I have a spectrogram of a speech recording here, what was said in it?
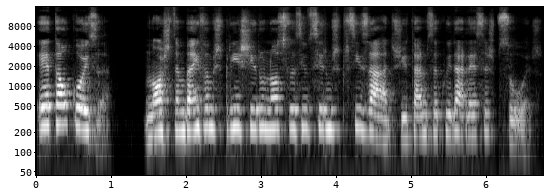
é tal coisa. Nós também vamos preencher o nosso vazio de sermos precisados e estarmos a cuidar dessas pessoas.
